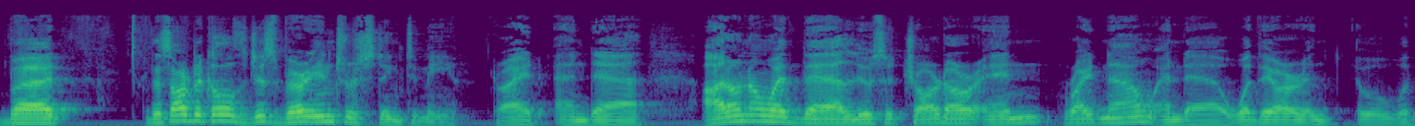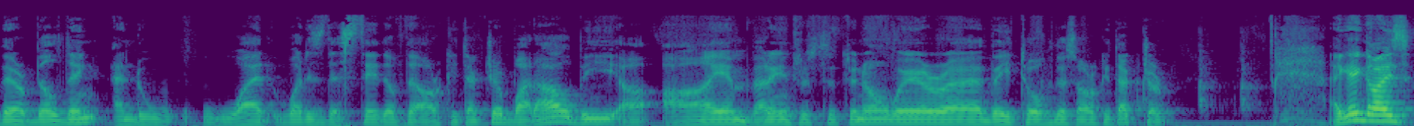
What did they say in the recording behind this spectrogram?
but this article is just very interesting to me, right? And uh, I don't know what the Lucidchart are in right now, and uh, what they are in, what they are building, and what what is the state of the architecture. But I'll be uh, I am very interested to know where uh, they took this architecture. Again, guys,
